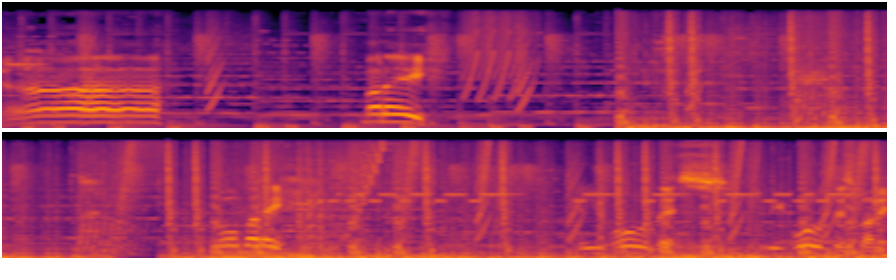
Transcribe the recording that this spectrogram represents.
Uh, money! More money! Leave all of this. Leave all of this money.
